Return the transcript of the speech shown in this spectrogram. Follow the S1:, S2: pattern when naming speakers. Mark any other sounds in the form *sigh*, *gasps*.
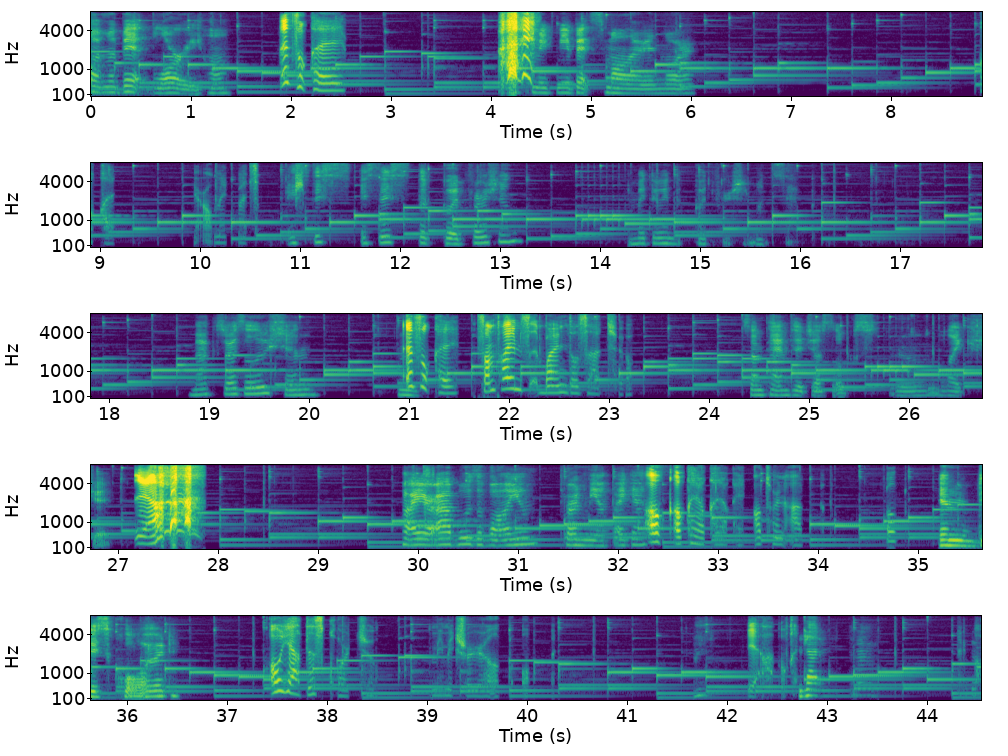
S1: Oh, I'm a bit blurry, huh?
S2: It's okay.
S1: Make me a bit smaller and more.
S2: Okay. Here, I'll make myself.
S1: Is this is this the good version? Am I doing the good version? One sec. Max resolution. Hmm,
S2: It's okay. Sometimes mine does that too.
S1: Sometimes it just looks mm, like shit.
S2: Yeah. *laughs*
S1: Higher Abu the volume. Turn me up, I guess.
S2: oh, okay, okay, okay. I'll turn up.
S1: In Discord.
S2: Oh yeah, Discord too. Let me make sure you're up. all. Yeah. Okay.
S1: That-
S2: There you go.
